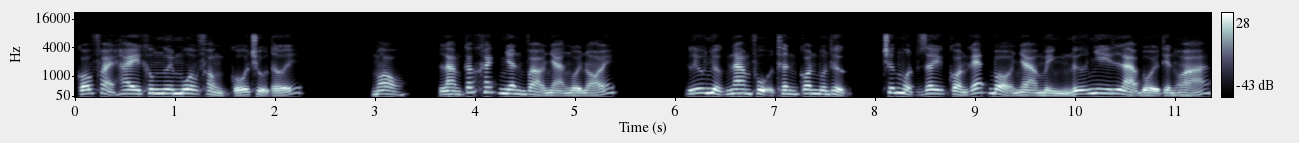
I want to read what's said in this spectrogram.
Có phải hay không ngươi mua phòng cố chủ tới? Mau, làm các khách nhân vào nhà ngồi nói. Lưu Nhược Nam phụ thân con buôn thực, trước một giây còn ghét bỏ nhà mình nữ nhi là bồi tiền hóa,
